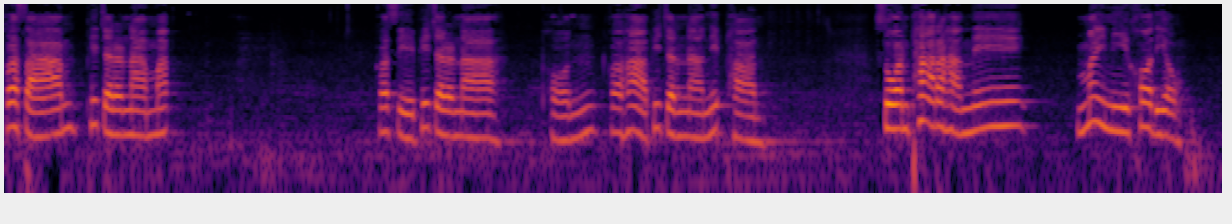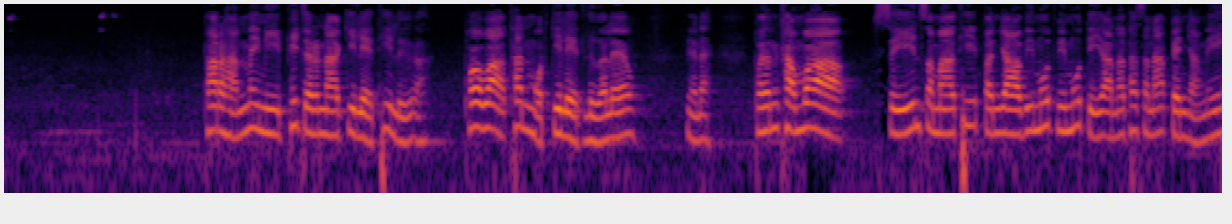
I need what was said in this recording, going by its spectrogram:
ข้อสามพิจารณามรรคข้อสี่พิจารณา ผลข้อห้าพิจารณานิพพาน ส่วนพระอรหันต์นี้ไม่มีข้อเดียว พระอรหันต์ไม่มีพิจารณากิเลสที่เหลือ เพราะว่าท่านหมดกิเลสเหลือแล้วเนี่ยนะเพราะฉะนั้นคำว่า ศีลสมาธิปัญญาวิมุตติวิมุตติญาณทัศนะเป็นอย่างนี้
